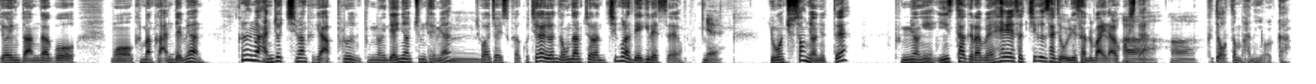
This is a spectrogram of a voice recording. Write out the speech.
여행도 안 가고 뭐 그만큼 안 되면 그러면 안 좋지만 그게 앞으로 분명히 내년쯤 되면 음. 좋아져 있을 것 같고 제가 이런 농담처럼 친구랑 얘기를 했어요. 예. 이번 추석 연휴 때 분명히 인스타그램에 해외에서 찍은 사진 올린 사람들 많이 나올 것이다. 아, 아. 그때 어떤 반응이 올까?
